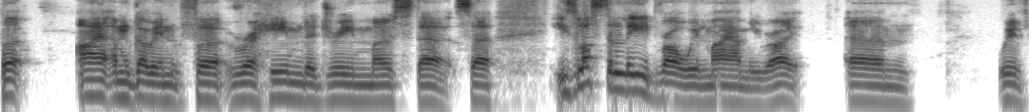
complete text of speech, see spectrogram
But I am going for Raheem the Dream Mostert. So he's lost the lead role in Miami, right? Um, with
